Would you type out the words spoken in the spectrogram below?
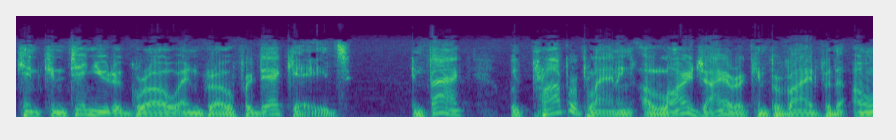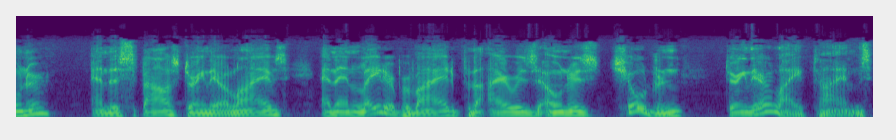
can continue to grow and grow for decades. In fact, with proper planning, a large IRA can provide for the owner and the spouse during their lives, and then later provide for the IRA's owner's children during their lifetimes.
